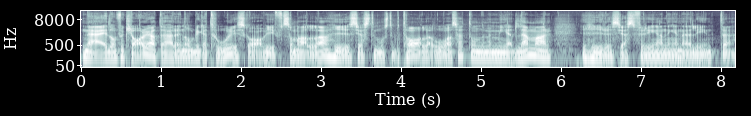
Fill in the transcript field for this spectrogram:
Nej, de förklarar ju att det här är en obligatorisk avgift som alla hyresgäster måste betala oavsett om de är medlemmar i Hyresgästföreningen eller inte.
